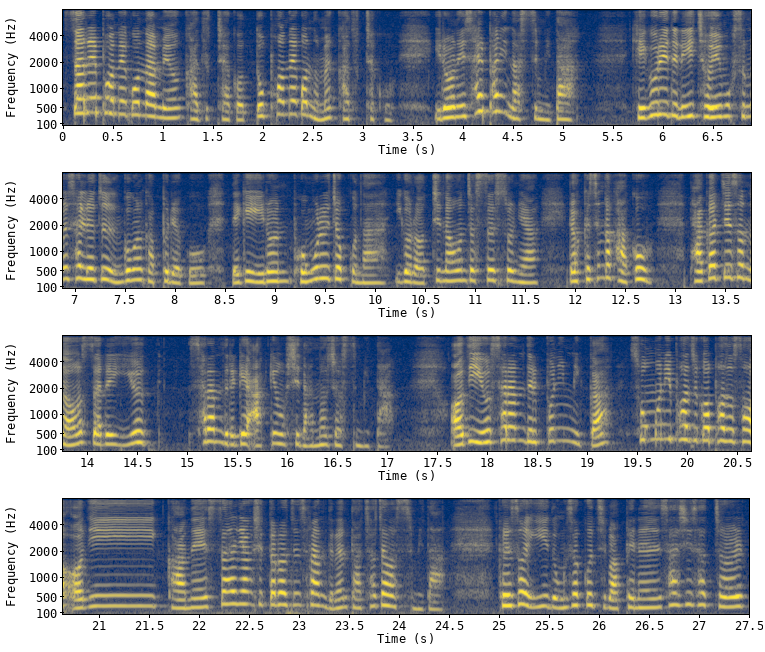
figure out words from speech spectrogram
쌀을 퍼내고 나면 가득 차고 또 퍼내고 나면 가득 차고 이러니 살판이 났습니다. 개구리들이 저희 목숨을 살려준 은공을 갚으려고 내게 이런 보물을 줬구나. 이걸 어찌 나 혼자 쓸 소냐. 이렇게 생각하고 바가지에서 나온 쌀을 이웃 사람들에게 아낌없이 나눠주었습니다. 어디 이웃 사람들 뿐입니까? 소문이 퍼지고 퍼져서 어디 간에 쌀 양식 떨어진 사람들은 다 찾아왔습니다. 그래서 이 농사꾼 집 앞에는 사시사철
